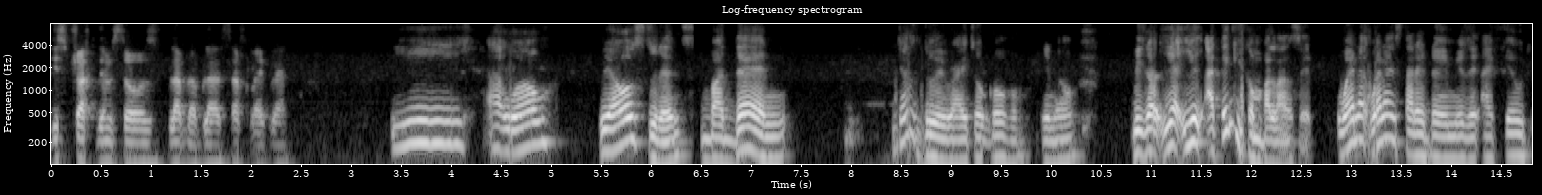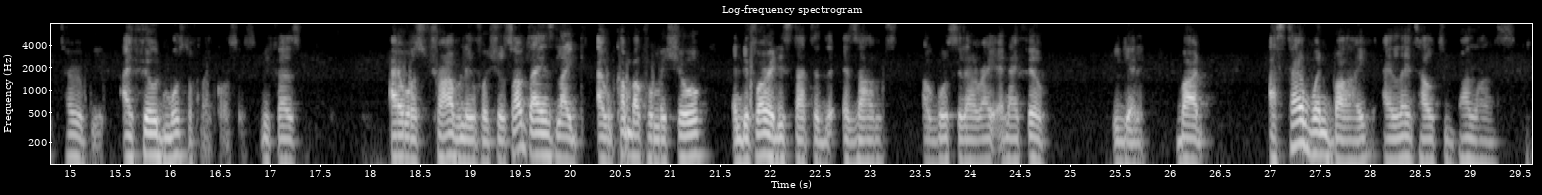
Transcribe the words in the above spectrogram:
distract themselves, blah blah blah, stuff like that? Yeah, well, we are all students, but then just do it right or go home, you know. Because yeah, you I think you can balance it when I, when I started doing music, I failed terribly. I failed most of my courses because I was traveling for shows. Sometimes, like I would come back from a show and they've already started the exams. I'll go sit down right and I fail. You get it. But as time went by, I learned how to balance the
